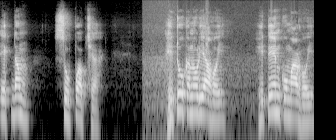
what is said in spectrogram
એકદમ સુપર્બ છે. હિતુ કનોડિયા હોય, હિતેન કુમાર હોય,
